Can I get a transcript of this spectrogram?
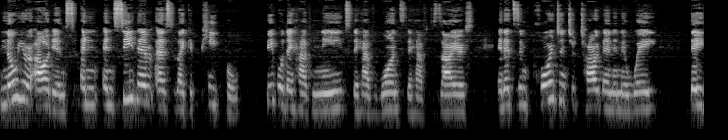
Know your audience and and see them as like a people. People they have needs, they have wants, they have desires, and it's important to target them in a way they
